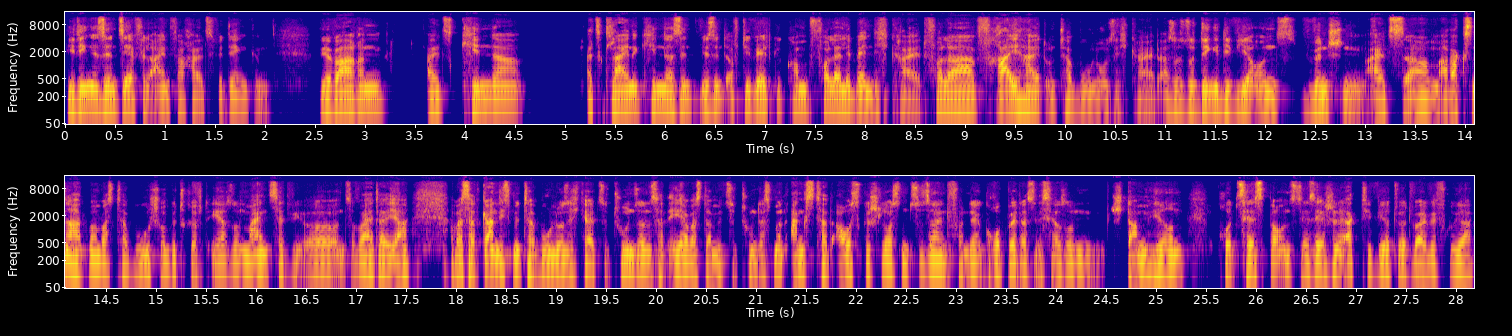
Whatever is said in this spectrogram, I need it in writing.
Die Dinge sind sehr viel einfacher, als wir denken. Wir waren als Kinder als kleine Kinder sind, wir sind auf die Welt gekommen voller Lebendigkeit, voller Freiheit und Tabulosigkeit. Also so Dinge, die wir uns wünschen. Als ähm, Erwachsener hat man, was Tabu schon betrifft, eher so ein Mindset wie uh, und so weiter, ja. Aber es hat gar nichts mit Tabulosigkeit zu tun, sondern es hat eher was damit zu tun, dass man Angst hat, ausgeschlossen zu sein von der Gruppe. Das ist ja so ein Stammhirnprozess bei uns, der sehr schnell aktiviert wird, weil wir früher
